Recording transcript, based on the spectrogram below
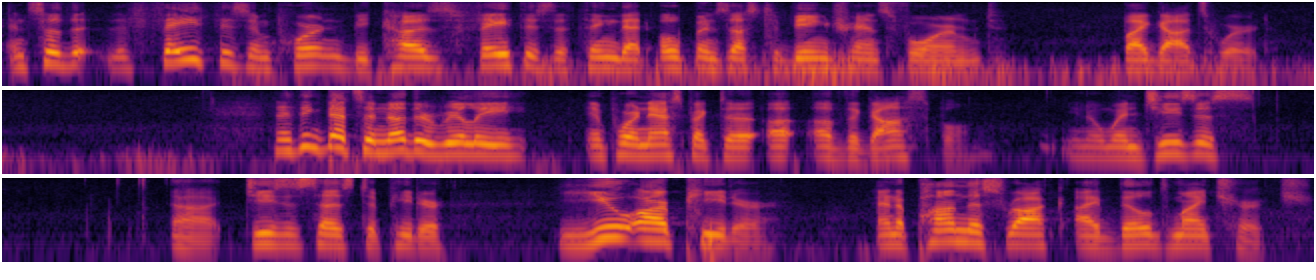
And so the, the faith is important because faith is the thing that opens us to being transformed by God's word. And I think that's another really important aspect of, of the gospel. You know, when Jesus uh, Jesus says to Peter, "You are Peter, and upon this rock I build my church."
